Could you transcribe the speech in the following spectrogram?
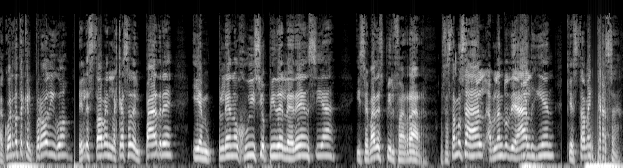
Acuérdate que el pródigo, él estaba en la casa del padre y en pleno juicio pide la herencia y se va a despilfarrar. O sea, estamos hablando de alguien que estaba en casa.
